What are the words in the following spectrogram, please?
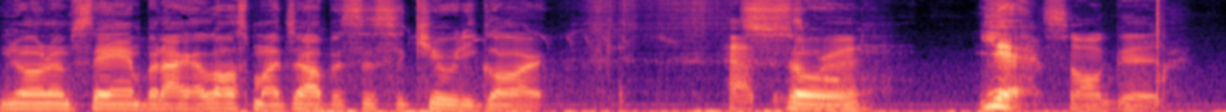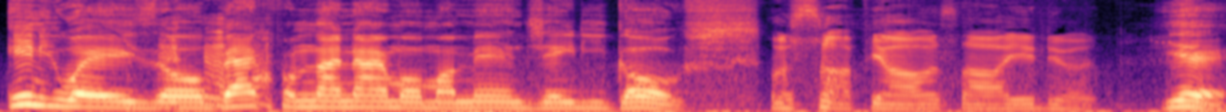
You know what I'm saying? But I lost my job as a security guard. Happens, so bro. yeah. It's all good. Anyways, though, back from Nanaimo, oh, my man JD Ghosh. What's up, y'all? What's up? How you doing? Yeah.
